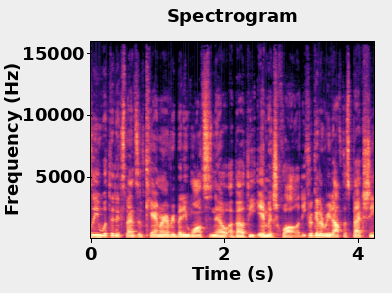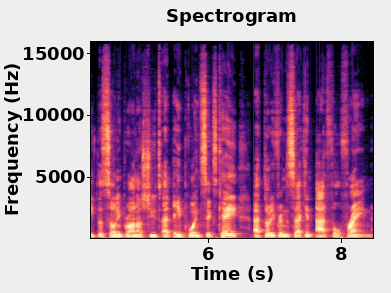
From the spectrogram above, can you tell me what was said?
Obviously, with an expensive camera, everybody wants to know about the image quality. If you're gonna read off the spec sheet, the Sony Burano shoots at 8.6K at 30 frames a second at full frame.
